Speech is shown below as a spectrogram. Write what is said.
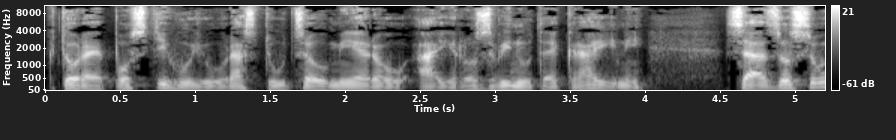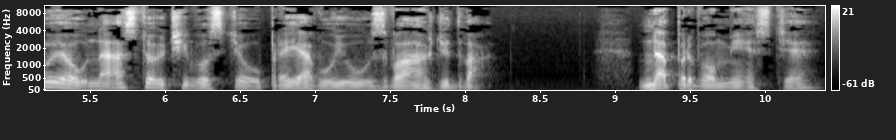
ktoré postihujú rastúcou mierou aj rozvinuté krajiny, sa so svojou nástojčivosťou prejavujú zvlášť dva. Na prvom mieste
